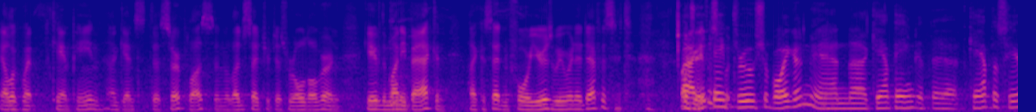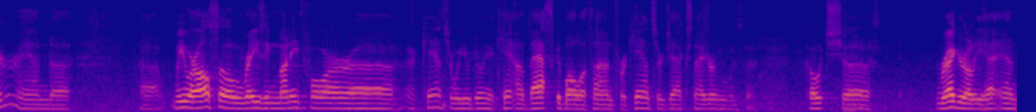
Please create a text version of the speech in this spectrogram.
eloquent campaign against the surplus, and the legislature just rolled over and gave the money back. And like I said, in four years, we were in a deficit. Well, Well, he came put- through Sheboygan and uh, campaigned at the campus here, and uh, uh, we were also raising money for uh, uh, cancer. We were doing a ca- a basketball-a-thon for cancer. Jack Snyder, who was the coach, uh, regularly and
